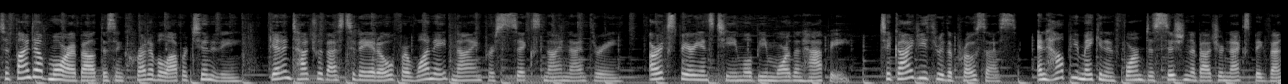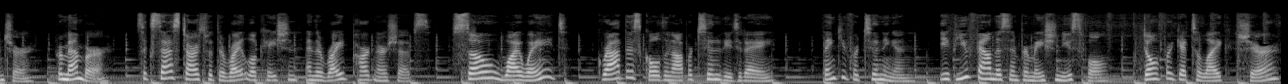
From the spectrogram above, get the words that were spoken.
To find out more about this incredible opportunity, get in touch with us today at 0189 6993. Our experienced team will be more than happy to guide you through the process and help you make an informed decision about your next big venture. Remember, success starts with the right location and the right partnerships. So why wait? Grab this golden opportunity today. Thank you for tuning in. If you found this information useful, don't forget to like, share,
